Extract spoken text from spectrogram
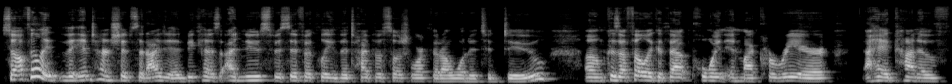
So I feel like the internships that I did because I knew specifically the type of social work that I wanted to do. Um, because I felt like at that point in my career, I had kind of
